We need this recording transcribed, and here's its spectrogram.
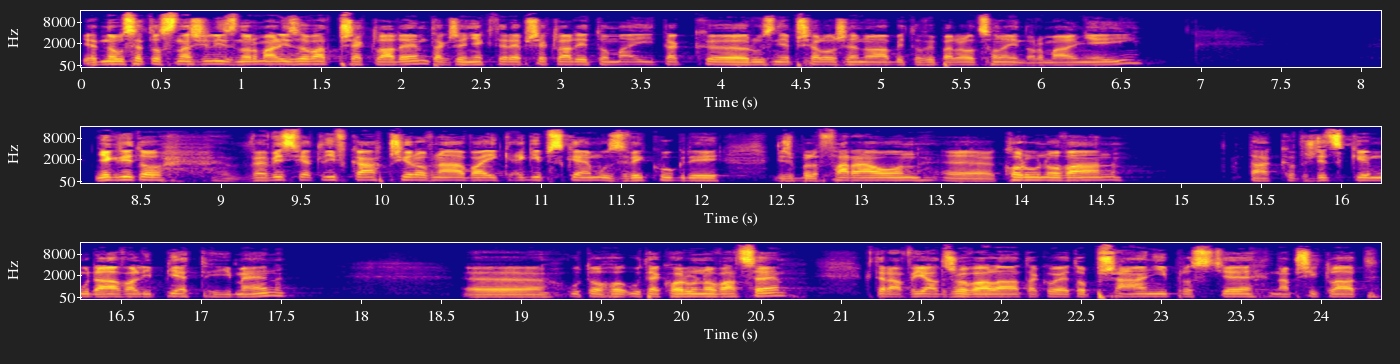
Jednou se to snažili znormalizovat překladem, takže některé překlady to mají tak eh, různě přeloženo, aby to vypadalo co nejnormálněji. Někdy to ve vysvětlivkách přirovnávají k egyptskému zvyku, kdy, když byl faraon eh, korunován, tak vždycky mu dávali pět jmen eh, u, toho, u té korunovace která vyjadřovala takové to přání prostě například,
